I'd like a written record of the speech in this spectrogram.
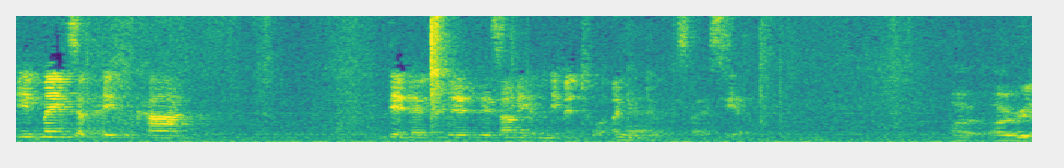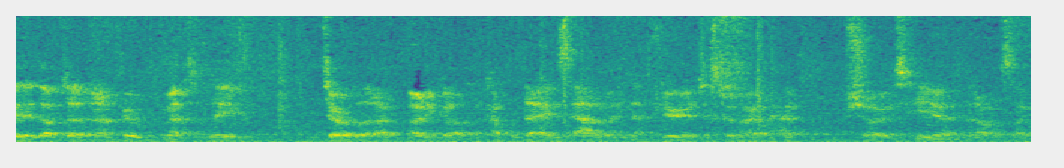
it means that people can't. Then there, there, there's only a limit to what they can do in the space. Yeah. I, I really loved it, and I feel massively terrible that I've only got a couple of days out of it in that period just because I had shows here and I was like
